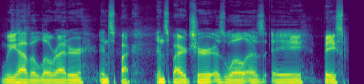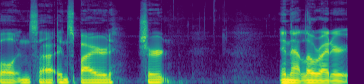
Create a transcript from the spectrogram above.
We have a lowrider inspired inspired shirt as well as a baseball insi- inspired shirt. And that lowrider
